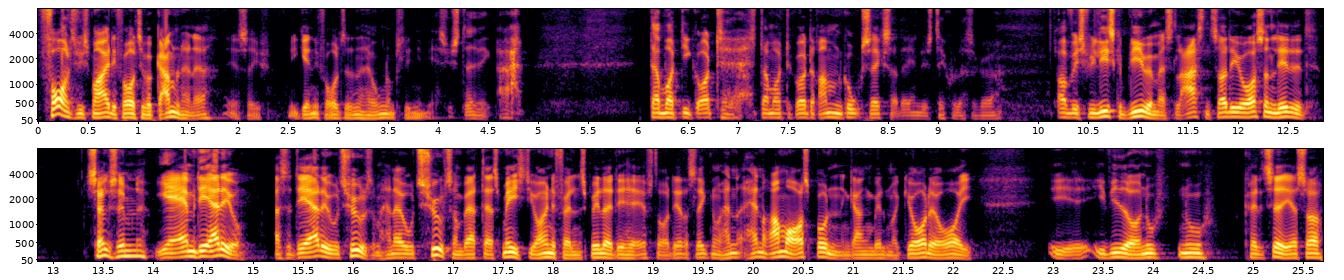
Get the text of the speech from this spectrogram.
forholdsvis meget i forhold til, hvor gammel han er. Altså igen i forhold til den her ungdomslinje, men jeg synes stadigvæk, ah, der måtte de godt, der måtte de godt ramme en god sekser derinde, hvis det kunne lade sig gøre. Og hvis vi lige skal blive ved Mads Larsen, så er det jo også sådan lidt et... Salgsemne. Ja, men det er det jo. Altså, det er det utvivlsomt. Han er utvivlsomt været deres mest i øjnefaldende spiller i det her efterår. Det er der slet ikke nu. Han, han rammer også bunden en gang imellem, og gjorde det over i, i, i videre. Nu, nu krediterede jeg så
